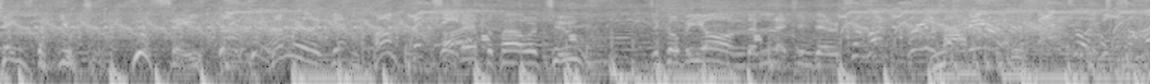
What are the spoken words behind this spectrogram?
change the future. You'll see. I'm really getting pumped. I have the power too to go beyond the legendary. Select Frieza! Beerus! Android!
